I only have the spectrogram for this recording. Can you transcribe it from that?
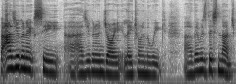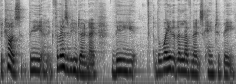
But as you're going to see, uh, as you're going to enjoy later on in the week, uh, there was this nudge because the for those of you who don't know the the way that the love notes came to be,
